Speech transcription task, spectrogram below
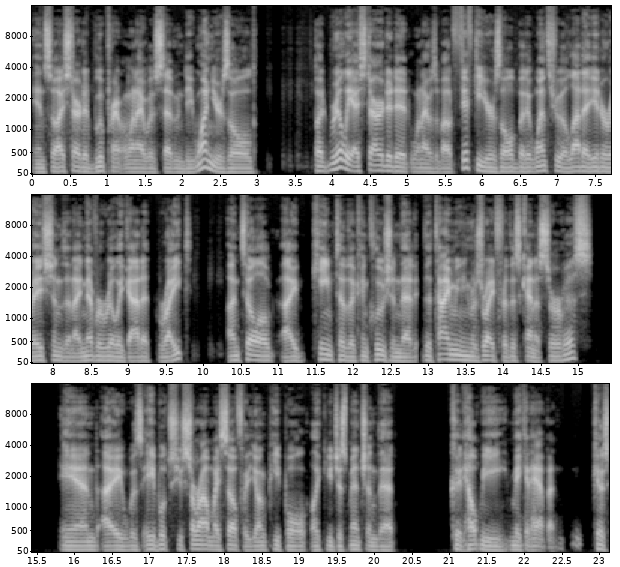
And so I started Blueprint when I was 71 years old. But really, I started it when I was about 50 years old, but it went through a lot of iterations and I never really got it right until I came to the conclusion that the timing was right for this kind of service. And I was able to surround myself with young people, like you just mentioned, that could help me make it happen. Because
